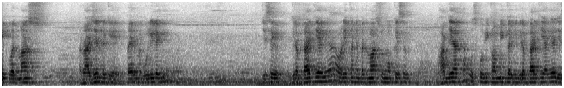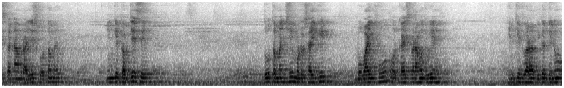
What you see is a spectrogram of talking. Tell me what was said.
एक बदमाश राजेंद्र के पैर में गोली लगी, जिसे गिरफ़्तार किया गया और एक अन्य बदमाश जो मौके से भाग गया था, उसको भी कॉम्बिंग करके गिरफ़्तार किया गया, जिसका नाम राजेश गौतम है। इनके कब्जे से दो तमंचे, मोटरसाइकिल, मोबाइल फ़ोन और कैश बरामद हुए हैं। इनके द्वारा विगत दिनों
